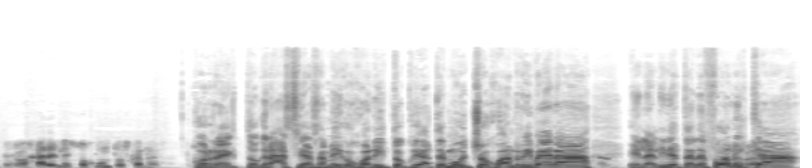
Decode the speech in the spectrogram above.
trabajar en esto juntos, canal. Correcto. Gracias, amigo Juanito. Cuídate mucho. Juan Rivera, en la línea telefónica.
